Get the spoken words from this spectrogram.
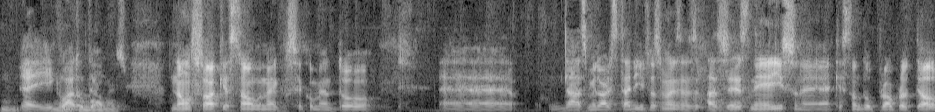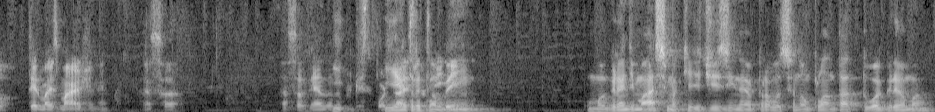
Hum, e aí, claro, mesmo. não só a questão né, que você comentou é, das melhores tarifas, mas às, às, vezes nem é isso, né? É a questão do próprio hotel ter mais margem, né? Nessa, nessa venda. E, e entra também, também uma grande máxima que dizem, né, para você não plantar a tua grama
